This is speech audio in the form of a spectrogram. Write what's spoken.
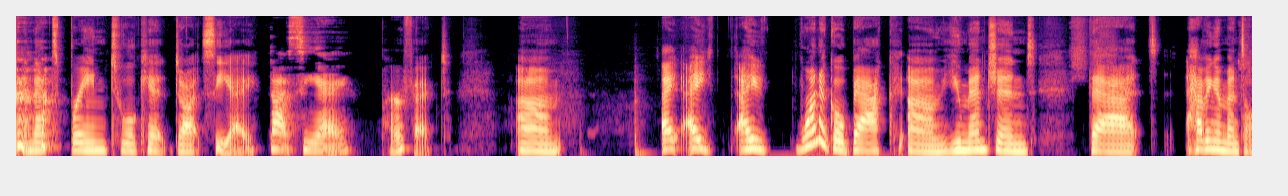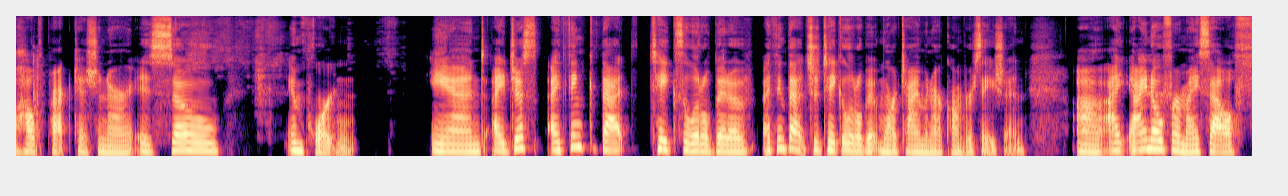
And that's braintoolkit.ca. .ca. Perfect. Um, I I I want to go back. Um, you mentioned that having a mental health practitioner is so important, and I just I think that takes a little bit of I think that should take a little bit more time in our conversation. Uh, I I know for myself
